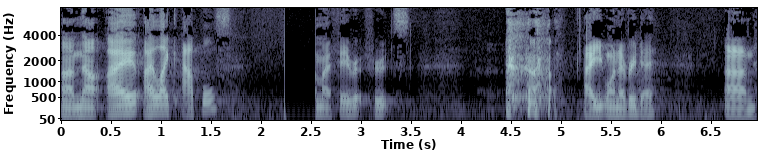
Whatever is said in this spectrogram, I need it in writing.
Um, now, I, I like apples, one of my favorite fruits. I eat one every day. Um,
